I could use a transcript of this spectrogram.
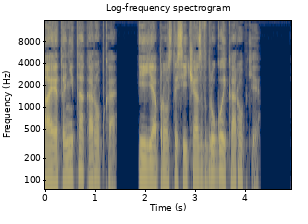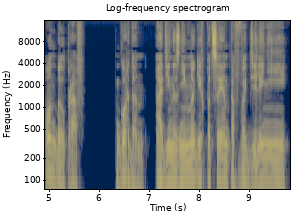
а это не та коробка, и я просто сейчас в другой коробке. Он был прав. Гордон, один из немногих пациентов в отделении,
